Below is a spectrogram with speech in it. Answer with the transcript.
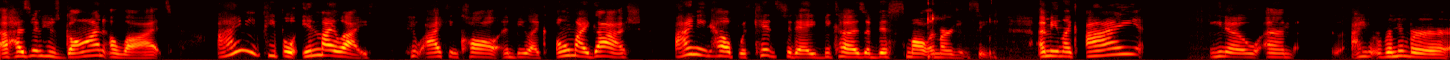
a husband who's gone a lot, I need people in my life who I can call and be like, oh my gosh, I need help with kids today because of this small emergency. I mean, like, I, you know, um, I remember,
